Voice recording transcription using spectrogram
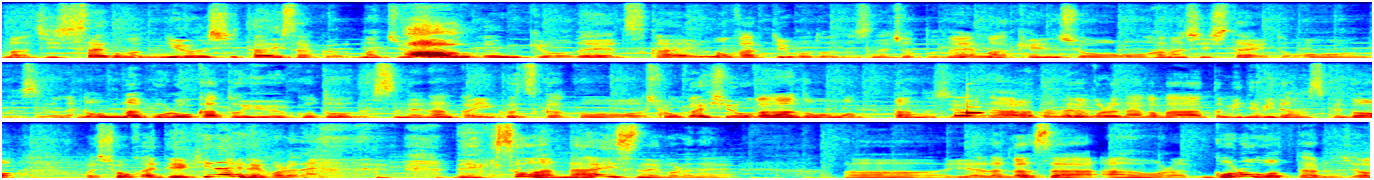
まあ、実際この入試対策、まあ、受験勉強で使えるのかっていうことをですねちょっとね、まあ、検証をお話ししたいと思うんですよね。どんな語呂かということをですねなんかいくつかこう紹介しようかなとも思ったんですよ。で改めてこれなんかバーッと見てみたんですけどこれ紹介できないねこれ。できそうなないですねこれね。うん。いやだからさあのほらゴロゴってあるでしょ？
